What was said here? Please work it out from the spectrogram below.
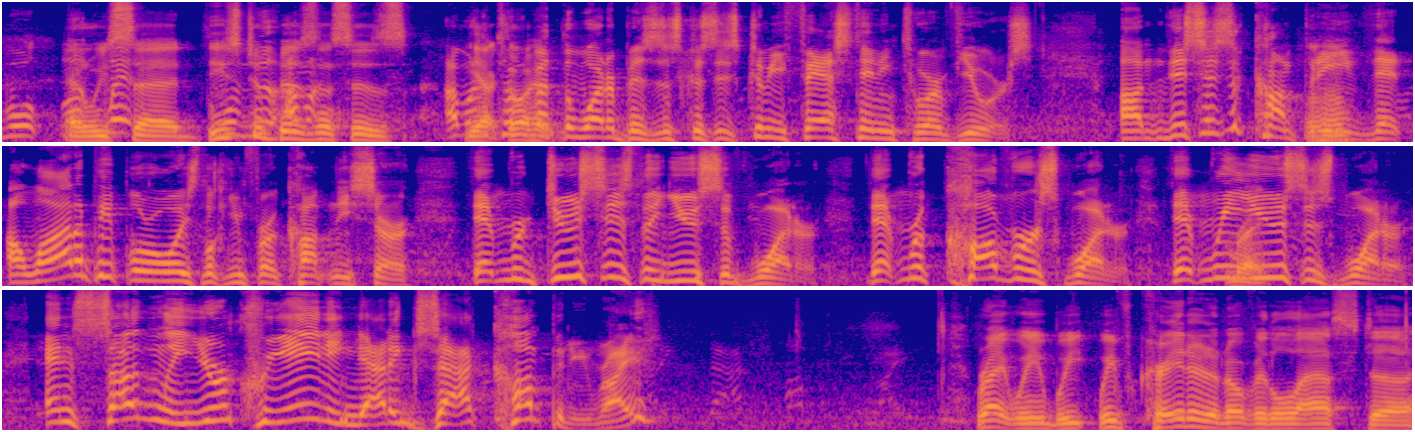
Well, and we said these well, two businesses. I want, to talk about the water business because it's going to be fascinating to our viewers. Um, this is a company mm-hmm. that a lot of people are always looking for a company, sir, that reduces the use of water, that recovers water, that reuses right. water. And suddenly you're creating that exact company, right? Right. We, we, we've created it over the last, uh,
